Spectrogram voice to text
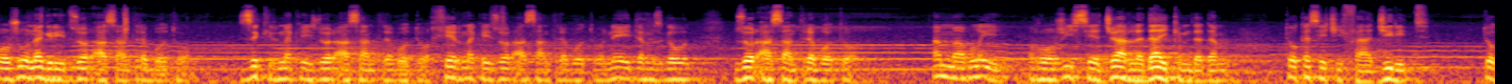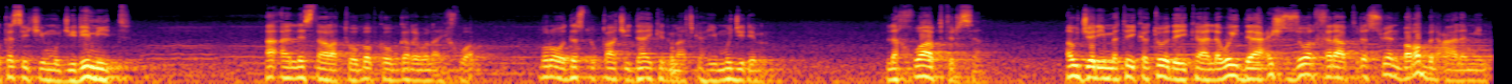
ڕۆژوو نەگریت زۆر ئاسانترە بۆ تۆ زکر نەکەی زۆر ئاسانترە بۆ تۆ خێر نەکەی زۆر ئاسانترە بۆ تۆ نەی دەمزگەوت زۆر ئاسانترە بۆ تۆ ئەمما بڵێ ڕۆژی سێجار لە دایکم دەدەم تۆ کەسێکی فاجیریت تۆ کەسێکی مجرمیت ئا ئا لێستا ڕا تۆبە بکەو بگەڕێوە لای خوا بڕۆ دەست و قاچی دایکت ماچکە هەی موجرم لە خوا بترسە ئەو جەریمەتەی کە تۆ دەیکا لەوەی داعش زۆر خراپترە سوێن بە ڕەب العالمین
